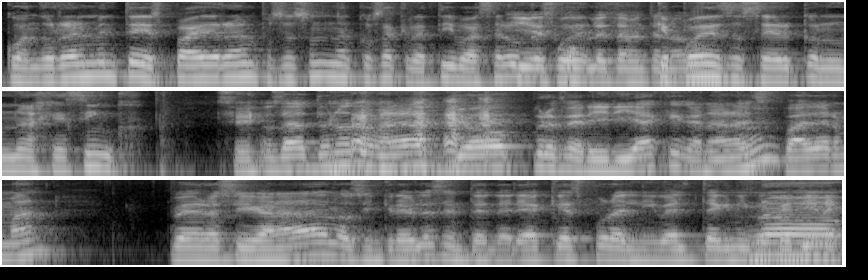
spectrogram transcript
Cuando realmente Spider-Man, pues es una cosa creativa, es algo Y que, es puede- completamente que puedes hacer con una G5. Sí. O sea, de una otra manera, yo preferiría que ganara. Spider-Man. Pero si ganara Los Increíbles, entendería que es por el nivel técnico No. que tiene.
